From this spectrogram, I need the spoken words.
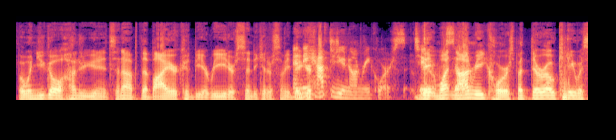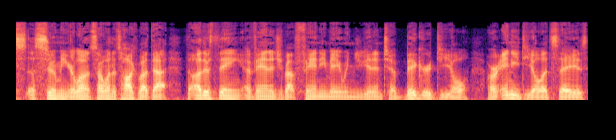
But when you go 100 units and up, the buyer could be a REIT or syndicate or something bigger. And they have to do non-recourse too. They want so- non-recourse, but they're okay with assuming your loan. So I want to talk about that. The other thing, advantage about Fannie Mae when you get into a bigger deal or any deal, let's say, is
